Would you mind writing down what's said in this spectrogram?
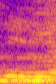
Join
